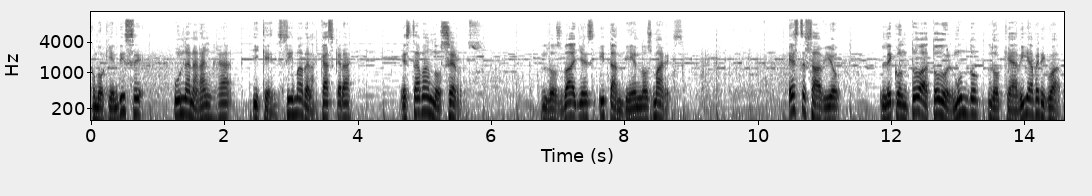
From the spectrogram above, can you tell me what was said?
como quien dice, una naranja y que encima de la cáscara estaban los cerros, los valles y también los mares. Este sabio le contó a todo el mundo lo que había averiguado,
